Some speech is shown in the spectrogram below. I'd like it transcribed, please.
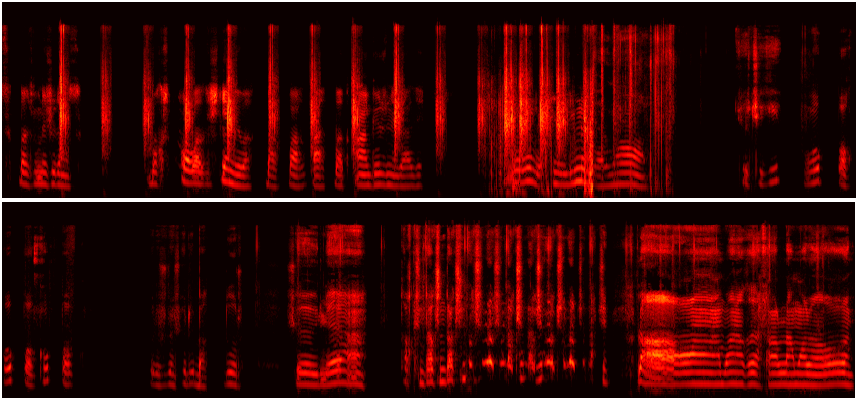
Sık bak şimdi şuradan sık. Bak bak, bak işlemiyor bak. Bak bak bak bak. Aa gözüne geldi. Ne oluyor şimdi bilmiyorum ha. Şöyle çekeyim. Hop bak hop bak hop bak. Şöyle şuradan şöyle bak dur. Şöyle ha. Taksın taksın taksın taksın taksın taksın taksın taksın taksın taksın. Lan bana kadar sallama lan.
